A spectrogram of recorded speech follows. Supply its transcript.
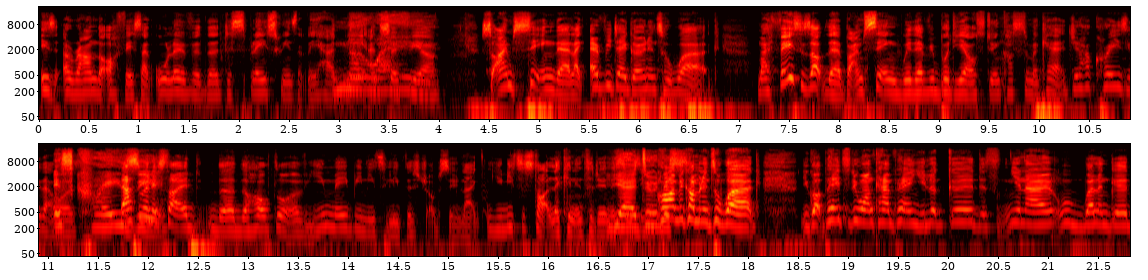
is around the office, like all over the display screens that they had. No me and. Sophia. So I'm sitting there, like every day going into work. My face is up there, but I'm sitting with everybody else doing customer care. Do you know how crazy that It's was? It's crazy. That's when it started the the whole thought of you maybe need to leave this job soon. Like you need to start looking into doing this. Yeah, doing you can't this- be coming into work. You got paid to do one campaign. You look good. It's you know all well and good,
